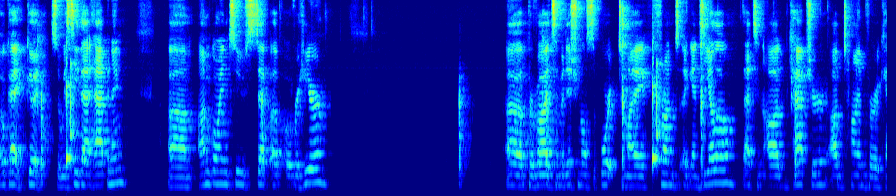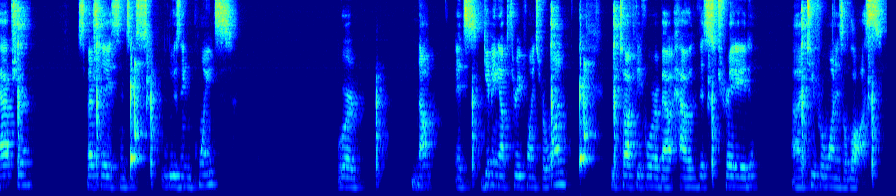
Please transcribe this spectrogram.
Okay, good. So we see that happening. Um, I'm going to step up over here, uh, provide some additional support to my front against yellow. That's an odd capture, odd time for a capture, especially since it's losing points, or not, it's giving up three points for one. We've talked before about how this trade, uh, two for one, is a loss.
